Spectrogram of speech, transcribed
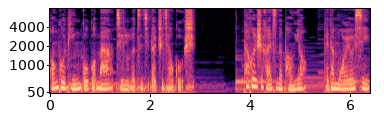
黄果婷果果妈记录了自己的支教故事。她会是孩子的朋友，陪他们玩游戏，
